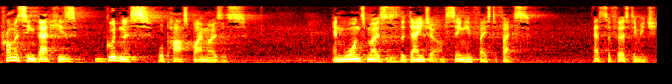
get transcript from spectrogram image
promising that his goodness will pass by Moses, and warns Moses of the danger of seeing him face to face. That's the first image.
